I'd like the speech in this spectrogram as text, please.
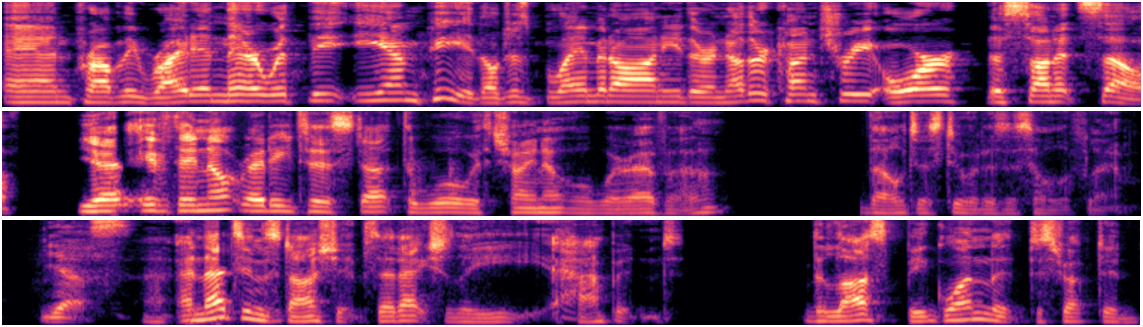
And probably right in there with the EMP. They'll just blame it on either another country or the sun itself. Yeah, if they're not ready to start the war with China or wherever, they'll just do it as a solar flare. Yes. Uh, and that's in Starships. That actually happened. The last big one that disrupted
